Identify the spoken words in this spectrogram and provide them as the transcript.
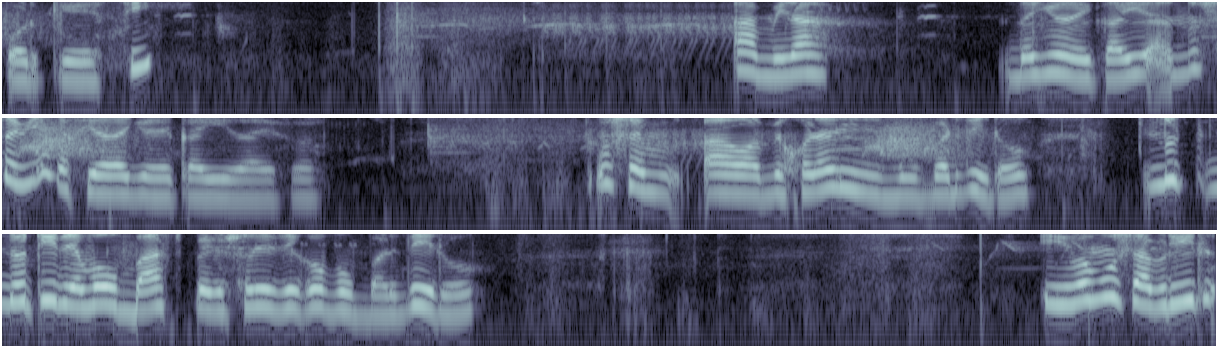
Porque sí. Ah, mira. Daño de caída. No sabía que hacía daño de caída eso. Vamos a, mejorar el bombardero. No, no tiene bombas, pero yo le digo bombardero. Y vamos a abrir...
